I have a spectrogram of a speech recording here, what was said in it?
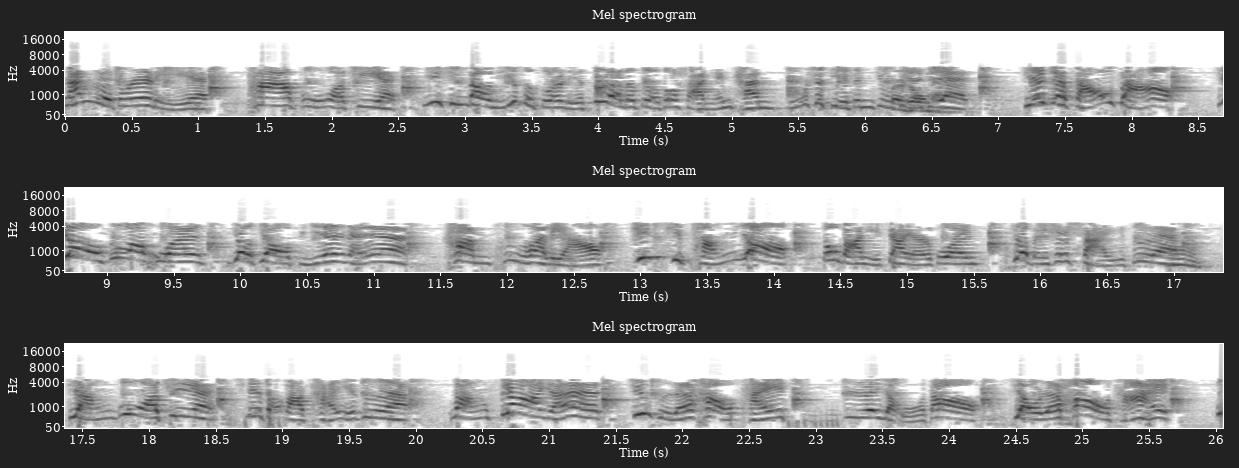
男子堆里他不去，一心到女子堆里得了得都耍年缠，不是借针就接剑，姐姐早早要过婚，要叫别人看破了，亲戚朋友都把你下眼关。这本是骰子讲过去，先早把财子往下言。君子人好财，知有道；小人好财。不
